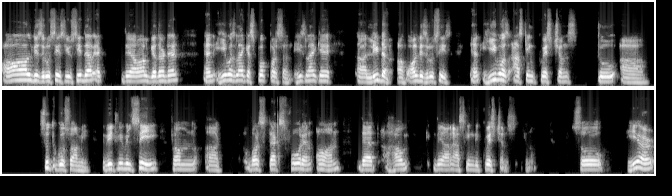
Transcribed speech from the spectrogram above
all these Rusis. You see there, they are all gathered there. And he was like a spokesperson. He's like a, a leader of all these Rusis. And he was asking questions to uh, Sut Goswami, which we will see from uh, verse text 4 and on that how they are asking the questions, you know. So here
